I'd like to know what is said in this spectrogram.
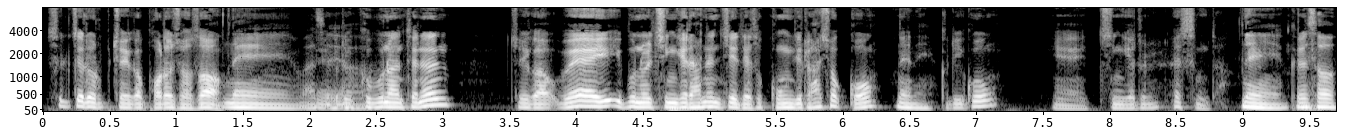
실제로 저희가 벌어져서 네, 예, 맞아요. 그리고 그분한테는 저희가 왜 이분을 징계를 하는지에 대해서 공지를 하셨고 네네. 그리고 예, 징계를 했습니다. 네, 그래서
